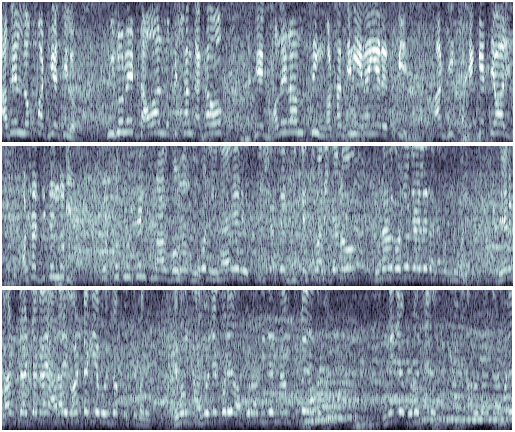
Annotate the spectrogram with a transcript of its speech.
তাদের লোক পাঠিয়েছিল দুজনের টাওয়ার লোকেশন দেখা হোক, যে ধলেরাম সিং, অর্থাৎ যিনি এনআইএর এসপি, আর জে কে তিওয়ারি, অর্থাৎ জিতেন্দ্র প্রশ্ন তুলছেন কুণাল ঘোষ। এনআইএর এসপির সাথে জি কে তিওয়ারি কেন? কুণাল ঘোষও চাইলে দেখা করতে পারে। দেড় ঘণ্টার জায়গায় আড়াই ঘণ্টা গিয়ে বৈঠক করতে পারে। এবং কাগজে করে অপরাধীদের নাম তুলে উনি যে বলেছিলেন সারদা কাণ্ডে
